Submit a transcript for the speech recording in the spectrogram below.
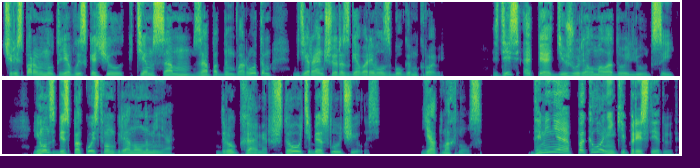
Через пару минут я выскочил к тем самым западным воротам, где раньше разговаривал с богом крови. Здесь опять дежурил молодой Люций, и он с беспокойством глянул на меня. «Друг Хаммер, что у тебя случилось?» Я отмахнулся. «Да меня поклонники преследуют.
